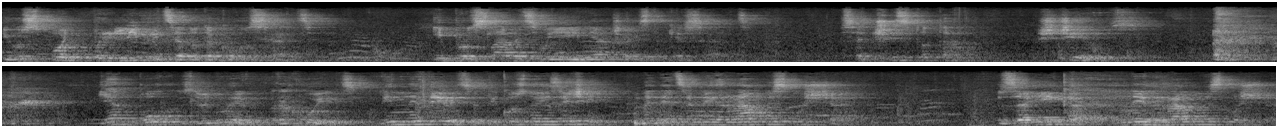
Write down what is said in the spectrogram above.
І Господь приліпиться до такого серця і прославить своє ім'я через таке серце. Все чистота, щирість. Як Бог з людьми рахується? Він не дивиться, ти косноязичний, мене це не грам не смущає. Заїка не грам не смущає.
